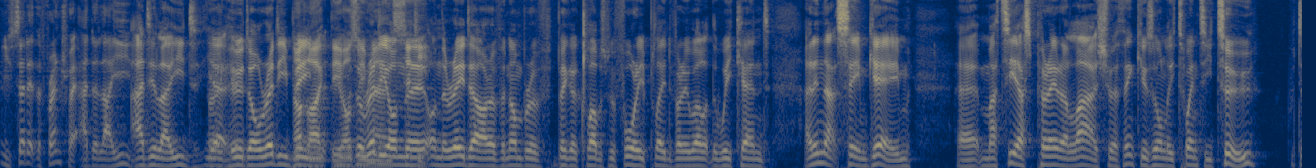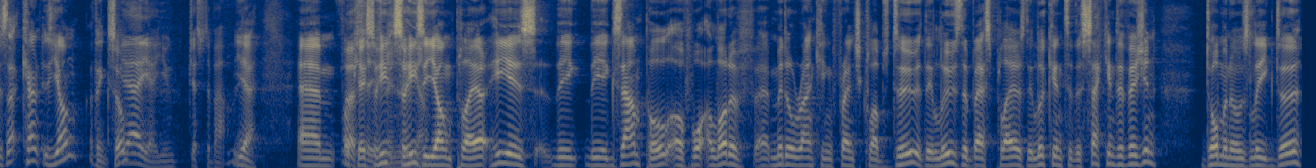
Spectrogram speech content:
You said it the French way, Adelaide. Adelaide, Very yeah, good. who had already Not been like the he was already on City. the on the radar of a number of bigger clubs before he played very well at the weekend. And in that same game, uh, Mathias Pereira Lage, who I think is only 22, does that count as young? I think so. Yeah, yeah, you just about. Yeah. Um, okay, so season he, so Ligue he's a young player. He is the the example of what a lot of uh, middle-ranking French clubs do. They lose the best players. They look into the second division, Domino's League Two,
